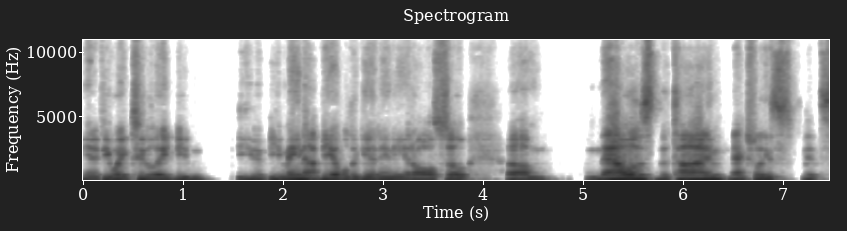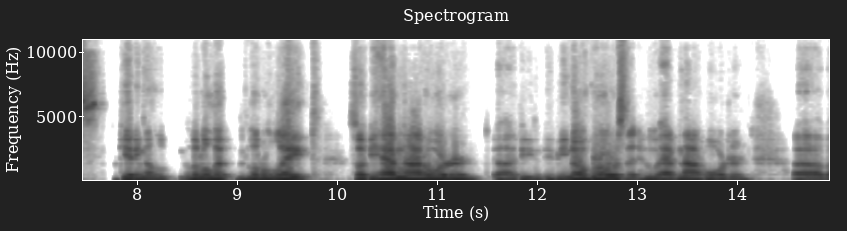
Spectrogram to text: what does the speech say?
you know, if you wait too late, you you you may not be able to get any at all. So um, now is the time. Actually, it's it's getting a little little late. So if you have not ordered, uh, if you if you know growers that who have not ordered, uh,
